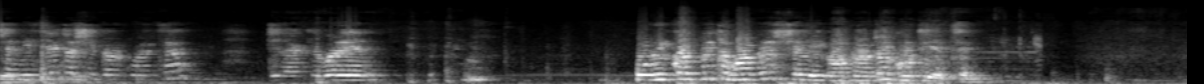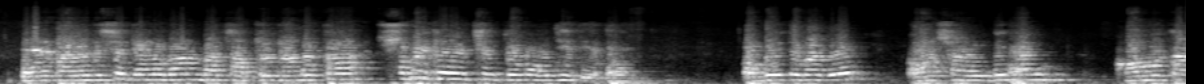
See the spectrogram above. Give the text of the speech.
সে নিজে এটা স্বীকার করেছে যে একেবারে পরিকল্পিত ভাবে সে এই ঘটনাটা ঘটিয়েছে। বাংলাদেশের জনগণ বা ছাত্র জনতা সবাইকে চিন্তা বুঝিয়ে দিয়ে দেয় অবৈধভাবে অসাংবিধানিক ক্ষমতা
